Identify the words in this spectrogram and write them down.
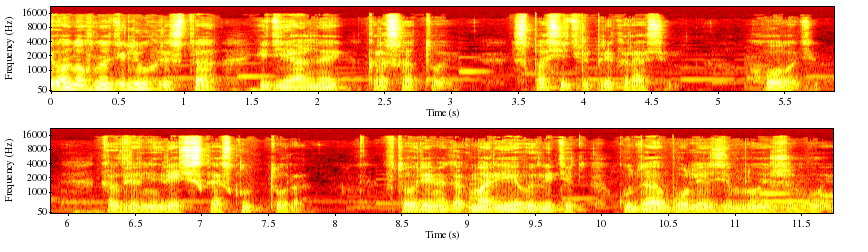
Иванов наделил Христа идеальной красотой. Спаситель прекрасен, холоден, как древнегреческая скульптура, в то время как Мария выглядит куда более земной и живой.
